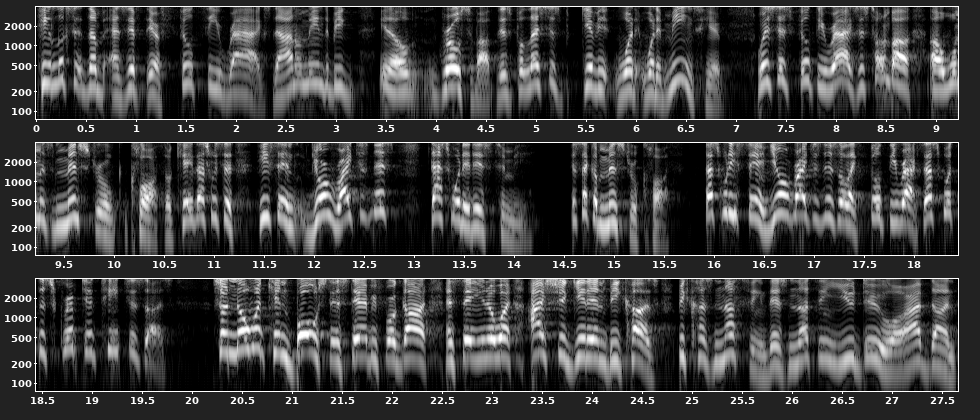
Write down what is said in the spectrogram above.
He looks at them as if they're filthy rags. Now, I don't mean to be, you know, gross gross about this, but let's just give it what, what it means here. Where it says filthy rags, it's talking about a woman's menstrual cloth, okay? That's what it says. He's saying, Your righteousness, that's what it is to me. It's like a menstrual cloth. That's what he's saying. Your righteousness are like filthy rags. That's what the scripture teaches us. So no one can boast and stand before God and say, you know what, I should get in because. Because nothing, there's nothing you do or I've done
